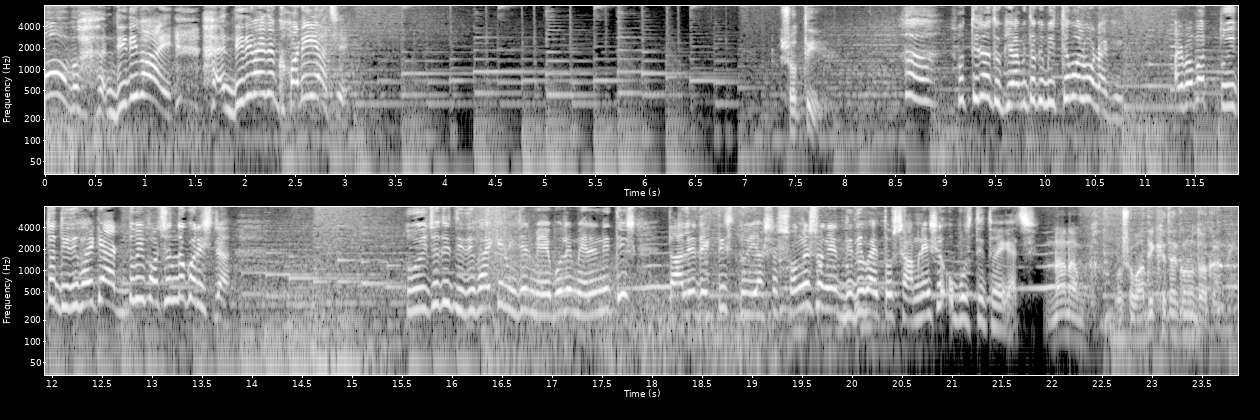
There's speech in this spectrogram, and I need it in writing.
ও দিদি ভাই দিদি ভাই তো ঘরেই আছে। সত্যি? হ্যাঁ, সত্যি না তো কি? আমি তোকে মিথ্যে বলব নাকি? আর বাবা তুই তো দিদি ভাইকে একদমই পছন্দ করিস না। তুই যদি দিদি ভাইকে নিজের মেয়ে বলে মেনে নিতিস তাহলে দেখতিস তুই আসার সঙ্গে সঙ্গে দিদি ভাই তোর সামনে এসে উপস্থিত হয়ে গেছে। না না ওসব আদিক্ষেতার কোনো দরকার নেই।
